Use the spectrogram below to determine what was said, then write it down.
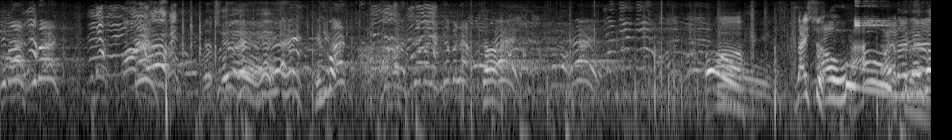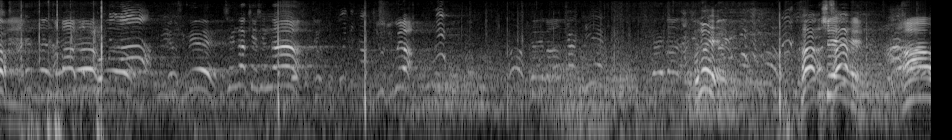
1번 2번. 그렇지 돼지고. 니가 빨라 니가 자. 빨라. 어. 나이스. 아우 아우. 나이스 나이스 잘했어. 잡아 너 준비 준비. 생각해 생각 이거 누구야 권현이 가. 가! 아우.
